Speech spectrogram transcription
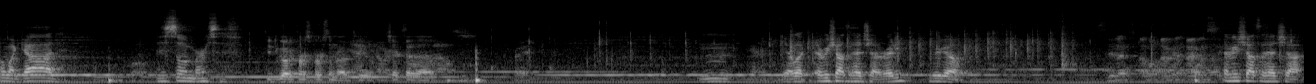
Oh my god. This is so immersive. Dude, you go to first person mode too. Check that out. Mm. Yeah, look, every shot's a headshot. Ready? Here we go. See, that's, I, I, I haven't seen Every shot's a headshot.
